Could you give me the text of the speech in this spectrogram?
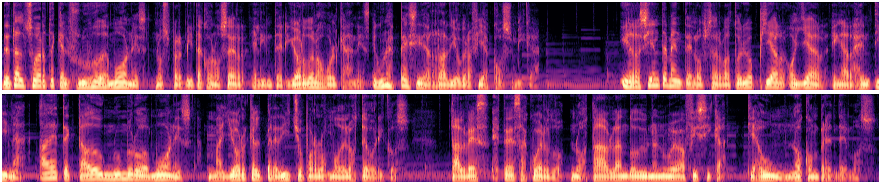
de tal suerte que el flujo de muones nos permita conocer el interior de los volcanes en una especie de radiografía cósmica. Y recientemente el Observatorio Pierre Oyer en Argentina ha detectado un número de muones mayor que el predicho por los modelos teóricos. Tal vez este desacuerdo nos está hablando de una nueva física que aún no comprendemos.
